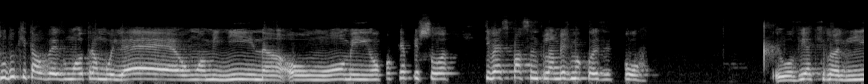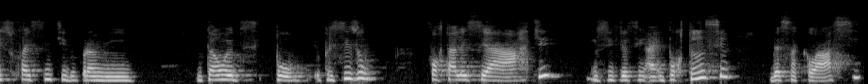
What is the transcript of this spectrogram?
tudo que talvez uma outra mulher, uma menina, ou um homem, ou qualquer pessoa estivesse passando pela mesma coisa. Pô, eu ouvi aquilo ali, isso faz sentido para mim. Então eu disse, pô, eu preciso fortalecer a arte, no sentido assim, a importância dessa classe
